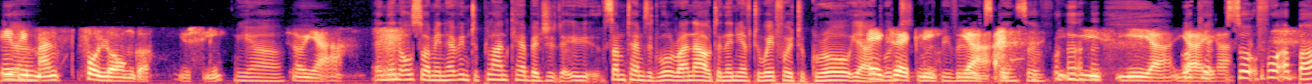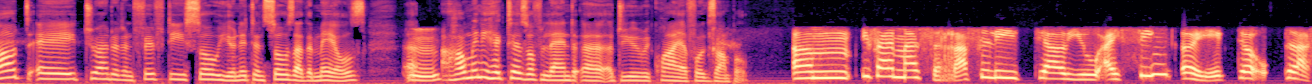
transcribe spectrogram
every Yeah. month for longer. You see. Yeah. So yeah. And then also, I mean, having to plant cabbage, sometimes it will run out and then you have to wait for it to grow. Yeah, exactly. it would- would be very yeah. expensive. yes. Yeah. Yeah. okay, Yeah. so for about a 250 sow unit, and sows are the males, uh, Mm. how many hectares of land uh, do you require, for example? Um, if I must roughly tell you, I think a hectare plus,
